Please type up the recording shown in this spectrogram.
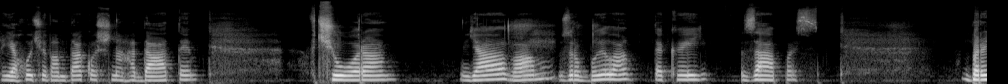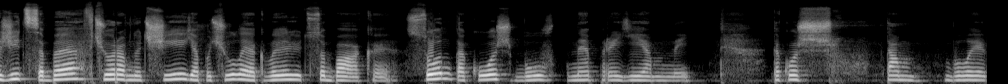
Я хочу вам також нагадати, вчора я вам зробила такий запис. Бережіть себе, вчора вночі я почула, як виють собаки. Сон також був неприємний. Також там були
